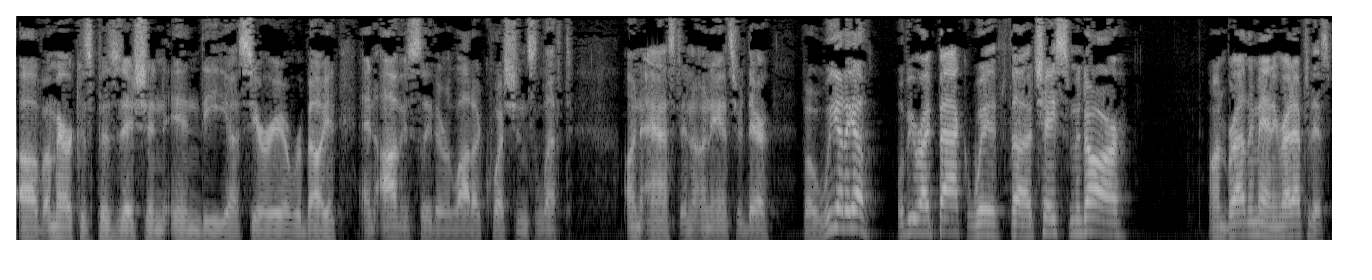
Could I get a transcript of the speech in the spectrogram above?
of America's position in the uh, Syria rebellion. And obviously, there are a lot of questions left unasked and unanswered there. But we gotta go. We'll be right back with uh, Chase Madar on Bradley Manning right after this.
